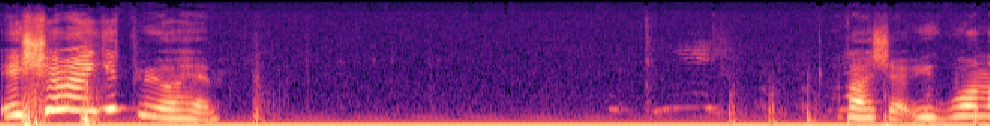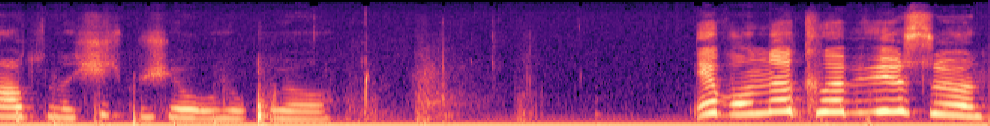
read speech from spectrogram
Eşemen gitmiyor hem. Arkadaşlar Igbo'nun altında hiçbir şey yok ya. Hep onları kırabiliyorsun.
